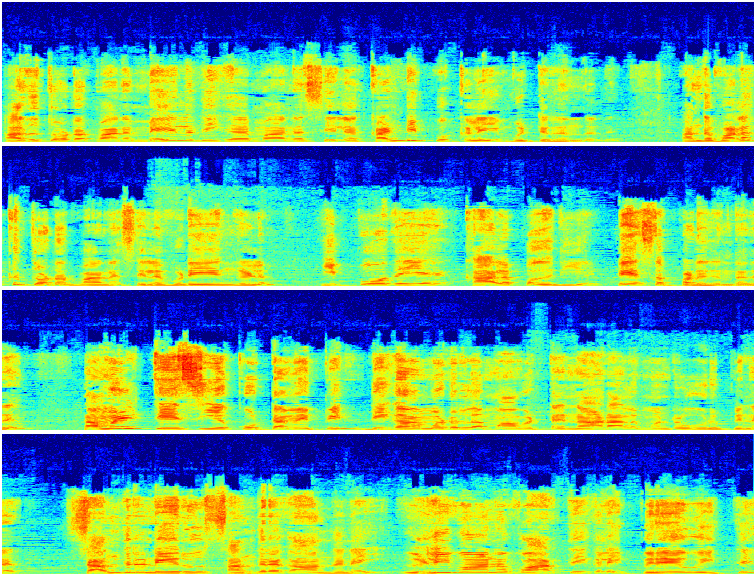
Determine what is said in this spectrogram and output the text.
அது தொடர்பான மேலதிகமான சில கண்டிப்புகளையும் விட்டிருந்தது. அந்த வழக்கு தொடர்பான சில விடயங்களும் இப்போதைய காலப்பகுதியில் பேசப்படுகின்றது. தமிழ் தேசிய கூட்டமைப்பின் திகாமடுல மாவட்ட நாடாளுமன்ற உறுப்பினர் சந்திரநேரு சந்திரகாந்தனை இழிவான வார்த்தைகளை பிரயோகித்து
